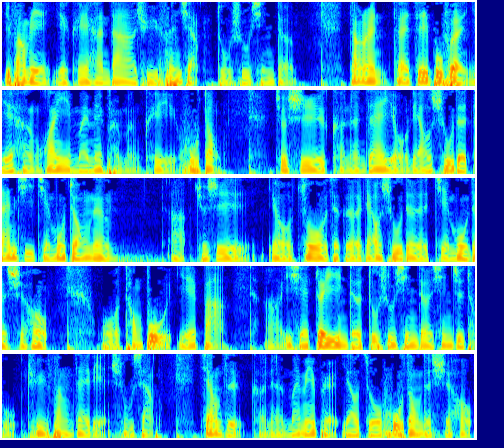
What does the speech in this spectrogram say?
一方面也可以和大家去分享读书心得，当然在这一部分也很欢迎 MyMapper 们可以互动，就是可能在有聊书的单集节目中呢，啊，就是有做这个聊书的节目的时候，我同步也把啊一些对应的读书心得心智图去放在脸书上，这样子可能 MyMapper 要做互动的时候，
